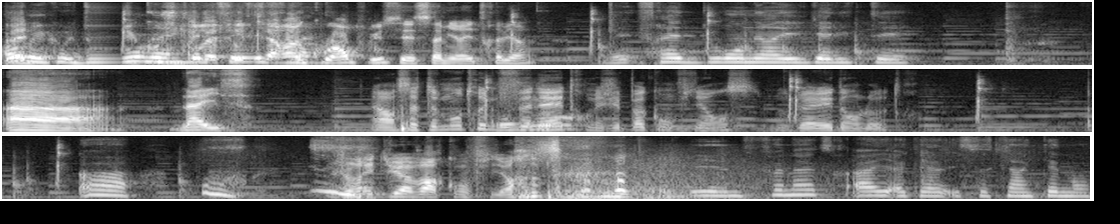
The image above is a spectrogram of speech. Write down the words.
Oh, Ouais, mais d'où Du on coup est je t'aurais fait faire un coup en plus et ça m'irait très bien. Mais Fred, d'où on est à égalité? Ah, nice. Alors, ça te montre une Bonjour. fenêtre, mais j'ai pas confiance, donc je vais aller dans l'autre. Ah Ouf J'aurais dû avoir confiance. Il y a une fenêtre. Ah, il y a, il y a un canon.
